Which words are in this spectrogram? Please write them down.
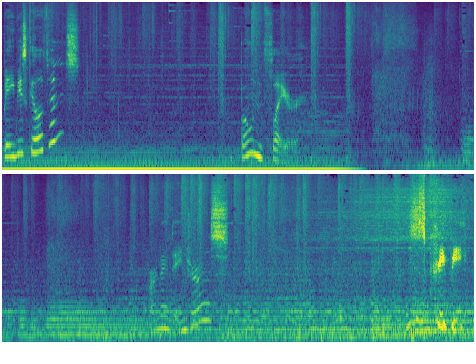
Baby skeletons? Bone flayer. Creepy.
